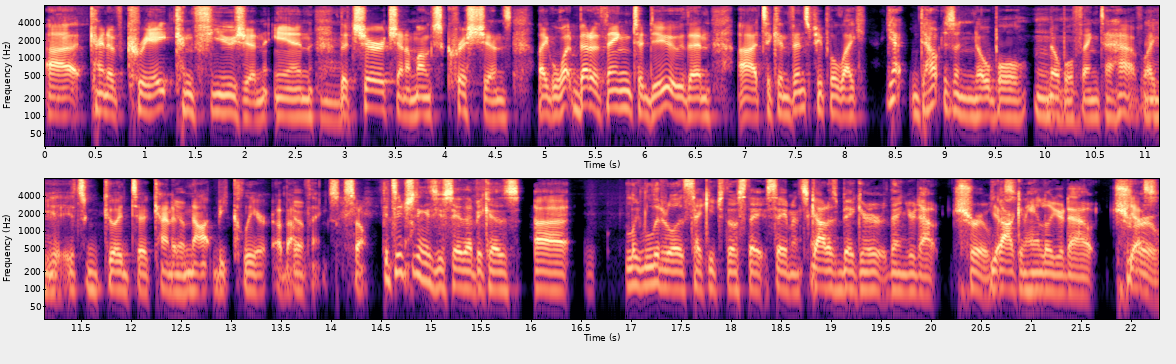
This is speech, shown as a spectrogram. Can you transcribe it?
uh, kind of create confusion in mm. the church and amongst Christians, like what better thing to do than uh, to convince people like, yeah, doubt is a noble, mm. noble thing to have. Like mm. it's good to kind of yep. not be clear about yep. things. So it's interesting as you say that because uh, like literally let's take each of those sta- statements. God is bigger than your doubt. True. Yes. God can handle your doubt. True. Yes.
